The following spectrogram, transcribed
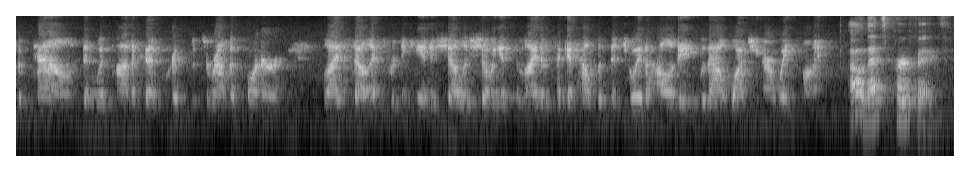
some pounds, and with Hanukkah and Christmas around the corner, lifestyle expert Nekia Nichelle is showing us some items that can help us enjoy the holidays without watching our waistline. Oh, that's perfect.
